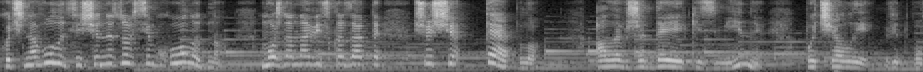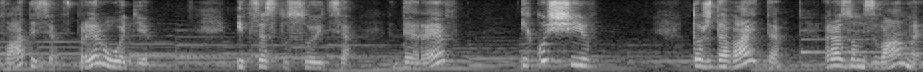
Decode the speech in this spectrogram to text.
Хоч на вулиці ще не зовсім холодно, можна навіть сказати, що ще тепло, але вже деякі зміни почали відбуватися в природі. І це стосується дерев і кущів. Тож давайте разом з вами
